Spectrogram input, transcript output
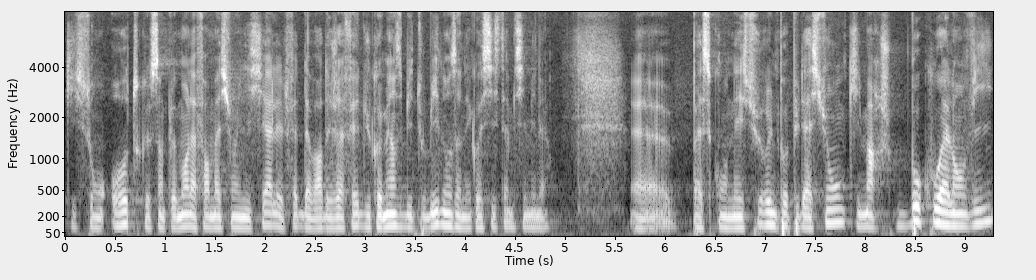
qui sont autres que simplement la formation initiale et le fait d'avoir déjà fait du commerce B2B dans un écosystème similaire. Euh, parce qu'on est sur une population qui marche beaucoup à l'envie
